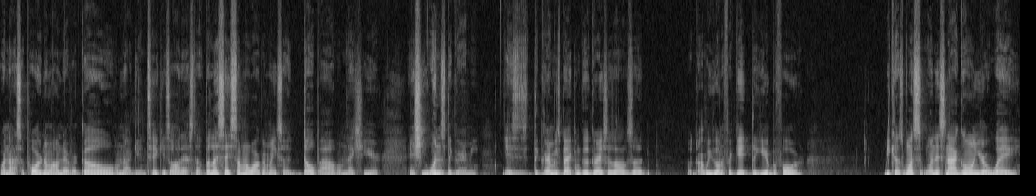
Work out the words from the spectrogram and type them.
We're not supporting them. I'll never go. I'm not getting tickets, all that stuff. But let's say Summer Walker makes a dope album next year and she wins the Grammy. Is the Grammys back in good graces all of a sudden? Are we to forget the year before? Because once when it's not going your way,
